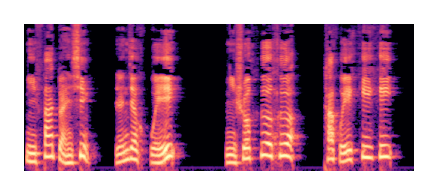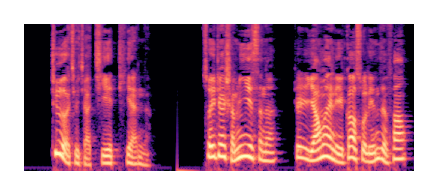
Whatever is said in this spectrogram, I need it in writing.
你发短信，人家回；你说呵呵，他回嘿嘿，这就叫接天呢。所以这什么意思呢？这是杨万里告诉林子方，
